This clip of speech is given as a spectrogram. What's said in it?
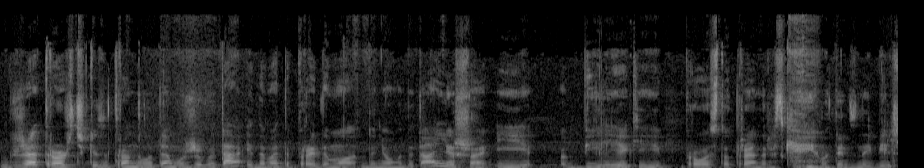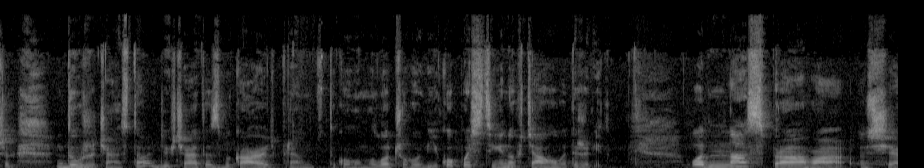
Вже трошечки затронули тему живота, і давайте перейдемо до нього детальніше. І біль, який просто тренерський, один з найбільших, дуже часто дівчата звикають прямо з такого молодшого віку постійно втягувати живіт. Одна справа ще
